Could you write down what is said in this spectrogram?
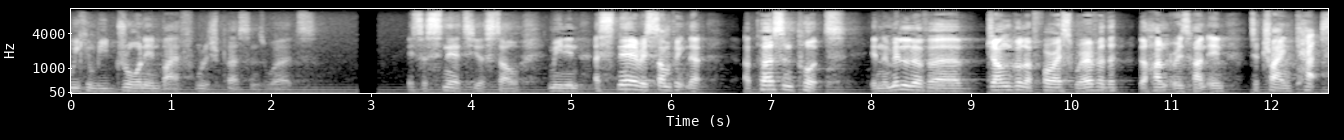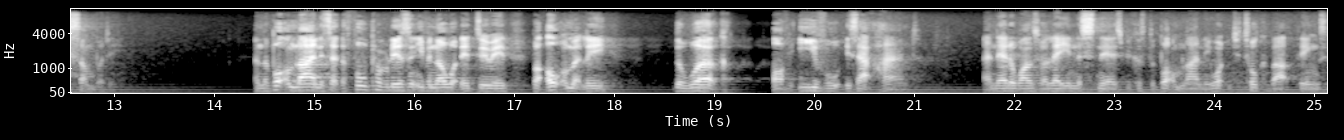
we can be drawn in by a foolish person's words. It's a snare to your soul, meaning a snare is something that a person puts in the middle of a jungle or forest, wherever the, the hunter is hunting, to try and catch somebody. And the bottom line is that the fool probably doesn't even know what they're doing, but ultimately, the work of evil is at hand. And they're the ones who are laying the snares because the bottom line, they want you to talk about things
